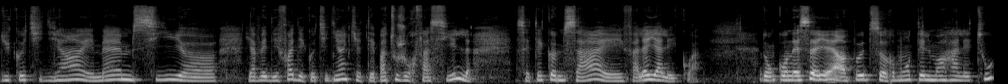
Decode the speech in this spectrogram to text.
du quotidien. Et même si il y avait des fois des quotidiens qui n'étaient pas toujours faciles, c'était comme ça et il fallait y aller, quoi. Donc on essayait un peu de se remonter le moral et tout.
